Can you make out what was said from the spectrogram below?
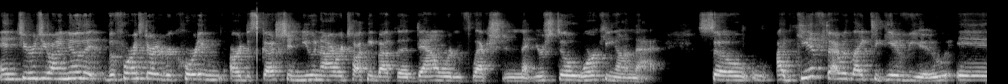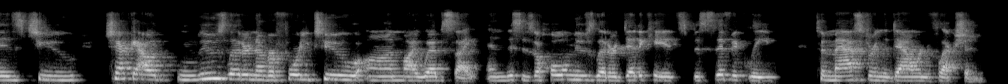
And Giorgio, I know that before I started recording our discussion, you and I were talking about the downward inflection, that you're still working on that. So, a gift I would like to give you is to check out newsletter number 42 on my website. And this is a whole newsletter dedicated specifically to mastering the downward inflection.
